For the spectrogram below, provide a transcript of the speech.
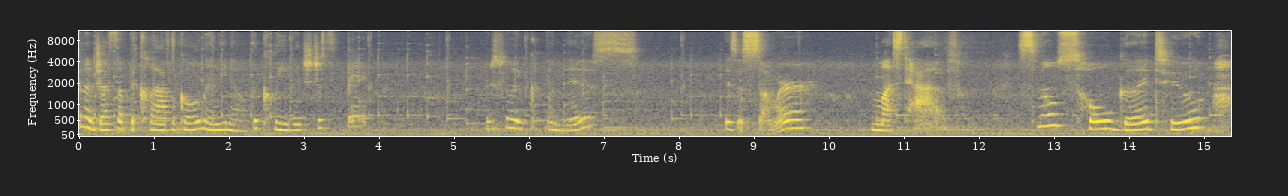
gonna dress up the clavicle and you know, the cleavage just a bit. I just feel like this is a summer must have. Smells so good too.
